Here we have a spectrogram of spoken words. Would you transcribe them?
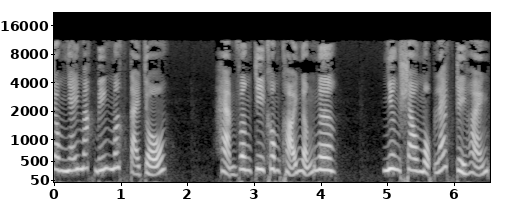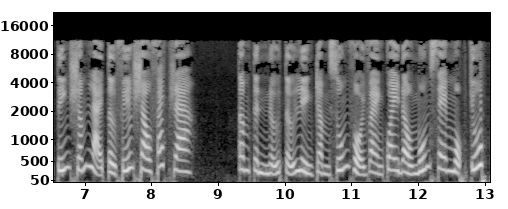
Trong nháy mắt biến mất tại chỗ. Hạm Vân Chi không khỏi ngẩn ngơ. Nhưng sau một lát trì hoãn tiếng sấm lại từ phía sau phát ra. Tâm tình nữ tử liền trầm xuống vội vàng quay đầu muốn xem một chút.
